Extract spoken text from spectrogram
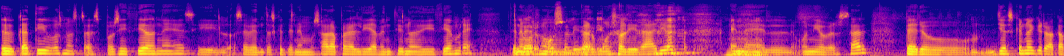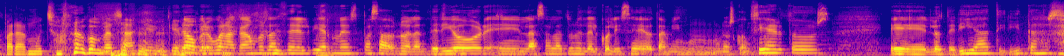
educativos, nuestras exposiciones y los eventos que tenemos ahora para el día 21 de diciembre. Tenemos un solidario. Vermú solidario en el Universal, pero yo es que no quiero acaparar mucho la conversación. No, que- pero bueno, acabamos de hacer el viernes pasado, no, el anterior, en la sala túnel del Coliseo también unos conciertos, eh, lotería, tiritas.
